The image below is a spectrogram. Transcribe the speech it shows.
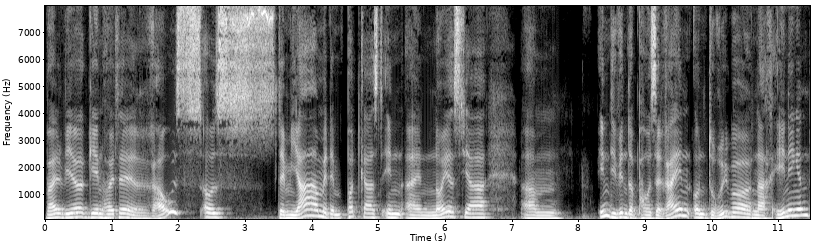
weil wir gehen heute raus aus dem Jahr mit dem Podcast in ein neues Jahr, ähm, in die Winterpause rein und rüber nach Eningen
